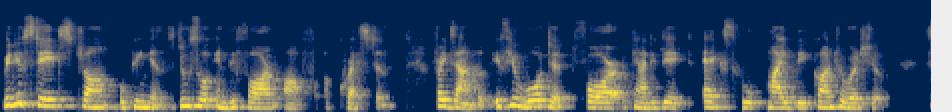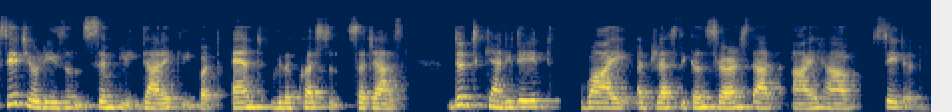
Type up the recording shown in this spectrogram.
When you state strong opinions, do so in the form of a question. For example, if you voted for candidate X who might be controversial, state your reason simply, directly, but end with a question such as did candidate Y address the concerns that I have stated?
